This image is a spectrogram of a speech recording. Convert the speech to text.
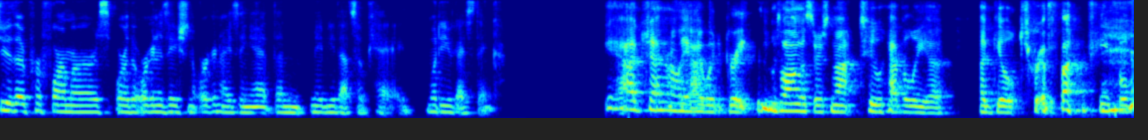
to the performers or the organization organizing it, then maybe that's okay. What do you guys think? Yeah, generally I would agree, as long as there's not too heavily a, a guilt trip on people.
